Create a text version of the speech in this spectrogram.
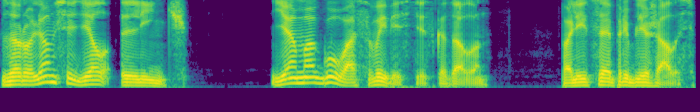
За рулем сидел Линч. «Я могу вас вывести», — сказал он. Полиция приближалась.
